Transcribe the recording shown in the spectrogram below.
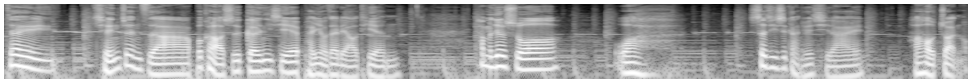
在前阵子啊，布克老师跟一些朋友在聊天，他们就说：“哇。”设计师感觉起来好好赚哦，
